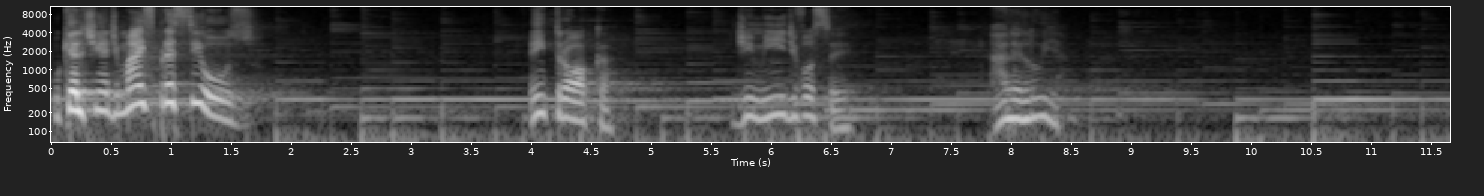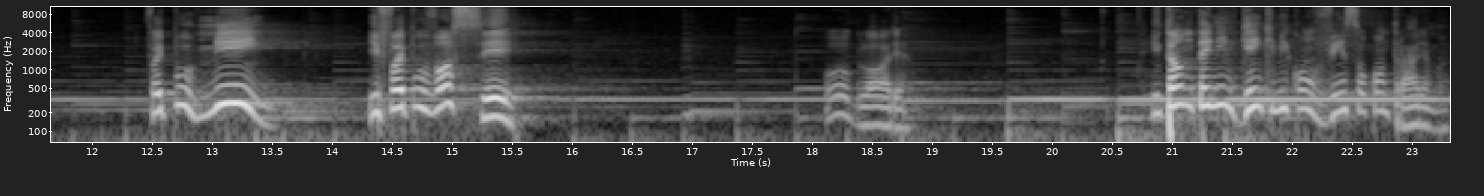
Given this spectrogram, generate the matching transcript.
o que Ele tinha de mais precioso em troca de mim e de você. Aleluia. Foi por mim e foi por você. Oh, glória. Então não tem ninguém que me convença ao contrário, mano,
